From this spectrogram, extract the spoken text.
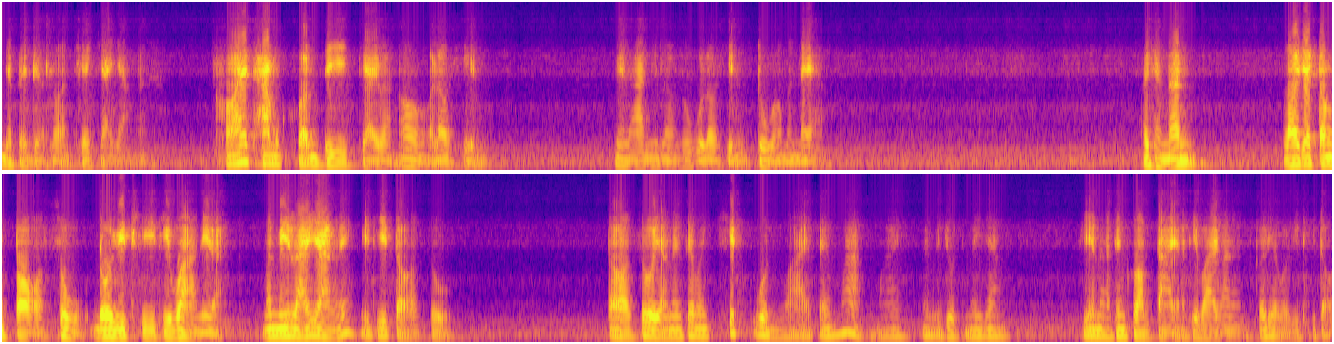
อย่าไปเดือดร้อนเสียใจอย่างนั้นขอให้ทำความดีใจว่าอ๋อเราเห็น เวลานี้เรารู้เราเห็นตัวมันแล้ว เพราะฉะนั้น เราจะต้องต่อสู้โดยวิธีที่ว่านี่แหละมันมีหลายอย่างเลยวิธีต่อสู้ ต่อสู้อย่างหนึ่งที่มันคิดวุ่นวายไปมากมายไม่หยุดไม่ยัง้งพิจารณาถึงความตายอธิบายมานั้น ก็เรียกว่าวิธีต่อ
